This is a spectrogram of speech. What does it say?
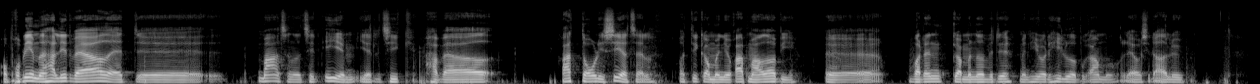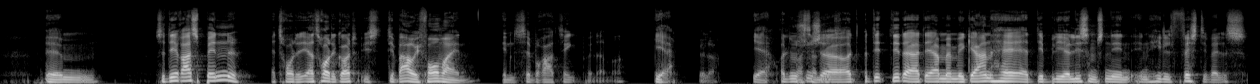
og problemet har lidt været, at øh, maratonet til et EM i atletik har været ret dårlige seertal, og det går man jo ret meget op i. Øh, hvordan gør man noget ved det? Man hiver det helt ud af programmet og laver sit eget løb. Øhm, så det er ret spændende. Jeg tror, det, jeg tror det er godt. Det var jo i forvejen en separat ting på en eller anden måde. Ja. Føler. Ja, og nu Og synes jeg, og det, det der er, det er, at man vil gerne have, at det bliver ligesom sådan en, en hel festivals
